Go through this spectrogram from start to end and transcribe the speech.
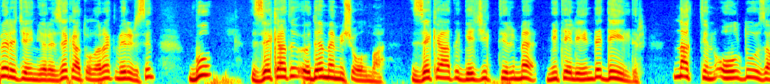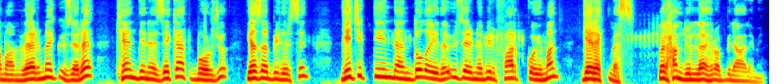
vereceğin yere zekat olarak verirsin. Bu zekatı ödememiş olma, zekatı geciktirme niteliğinde değildir. Nakdin olduğu zaman vermek üzere kendine zekat borcu yazabilirsin. Geciktiğinden dolayı da üzerine bir fark koyman gerekmez. Velhamdülillahi Rabbil Alemin.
